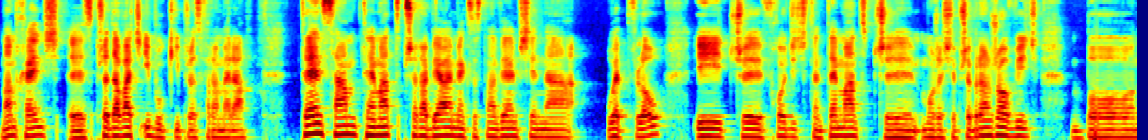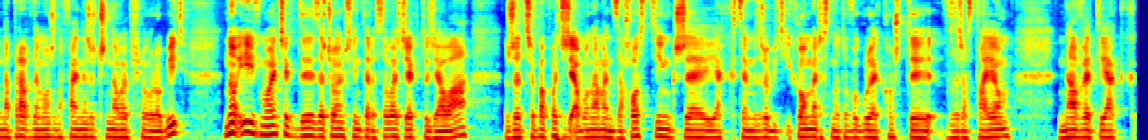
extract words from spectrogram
Mam chęć y, sprzedawać e-booki przez Framera. Ten sam temat przerabiałem, jak zastanawiałem się na Webflow i czy wchodzić w ten temat, czy może się przebranżowić, bo naprawdę można fajne rzeczy na Webflow robić. No i w momencie, gdy zacząłem się interesować, jak to działa, że trzeba płacić abonament za hosting, że jak chcemy zrobić e-commerce, no to w ogóle koszty wzrastają, nawet jak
